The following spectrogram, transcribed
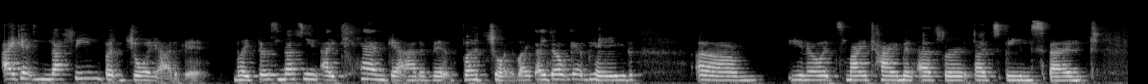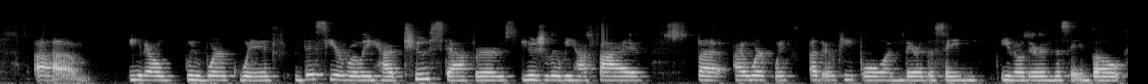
I get nothing but joy out of it. Like, there's nothing I can get out of it but joy. Like, I don't get paid. Um, you know, it's my time and effort that's being spent. Um, you know, we work with, this year we only had two staffers. Usually we have five, but I work with other people and they're the same, you know, they're in the same boat.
